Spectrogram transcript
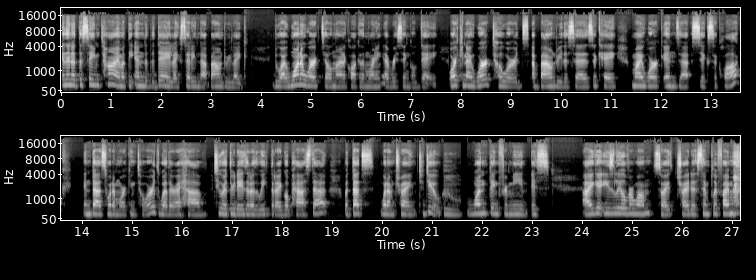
And then at the same time, at the end of the day, like setting that boundary, like, do I want to work till nine o'clock in the morning every single day? Or can I work towards a boundary that says, okay, my work ends at six o'clock and that's what I'm working towards, whether I have two or three days out of the week that I go past that. But that's what I'm trying to do. Mm. One thing for me is I get easily overwhelmed. So I try to simplify my,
